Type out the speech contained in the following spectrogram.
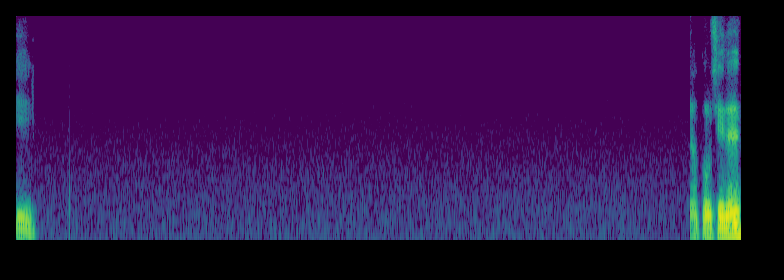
이 공시인의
